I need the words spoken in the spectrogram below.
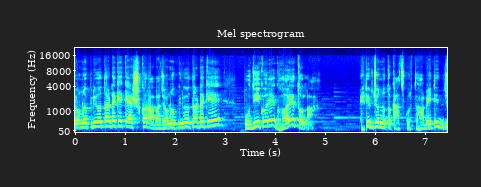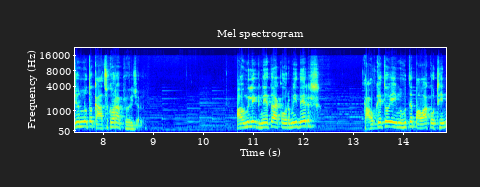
জনপ্রিয়তাটাকে ক্যাশ করা বা জনপ্রিয়তাটাকে পুঁজি করে ঘরে তোলা, এটির জন্য তো কাজ করতে হবে, এটির জন্য তো কাজ করা প্রয়োজন। আওয়ামী লীগ নেতা কর্মীদের কাউকে তো এই মুহূর্তে পাওয়া কঠিন,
